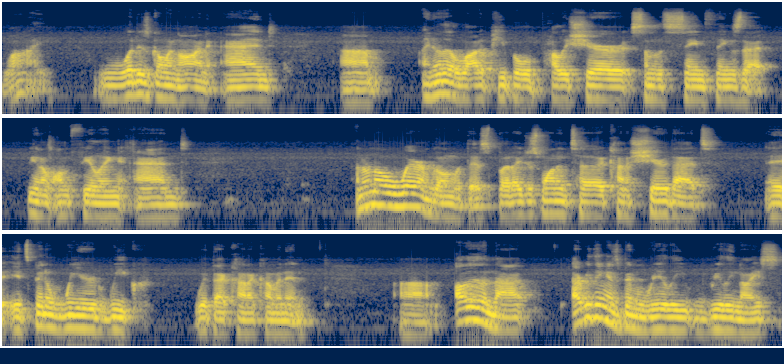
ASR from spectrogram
why? What is going on? And um, I know that a lot of people probably share some of the same things that you know I'm feeling, and I don't know where I'm going with this, but I just wanted to kind of share that. It's been a weird week with that kind of coming in. Uh, other than that, everything has been really, really nice.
